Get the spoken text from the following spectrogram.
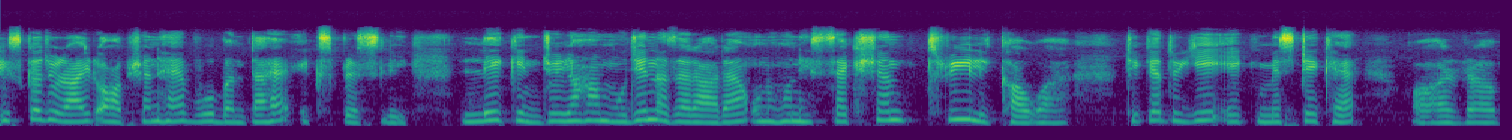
इसका जो राइट ऑप्शन है वो बनता है एक्सप्रेसली लेकिन जो यहाँ मुझे नज़र आ रहा है, उन्होंने सेक्शन थ्री लिखा हुआ है। ठीक है तो ये एक मिस्टेक है। और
